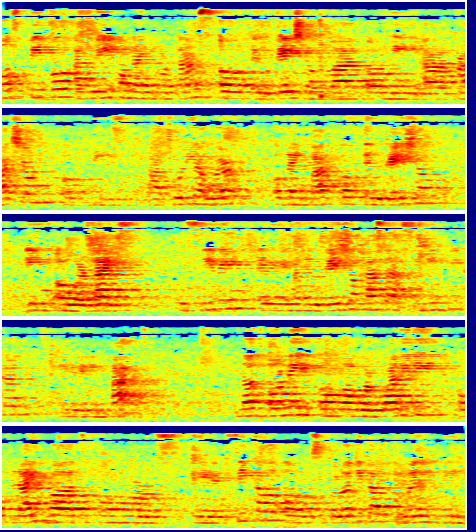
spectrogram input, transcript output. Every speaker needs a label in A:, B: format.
A: most people agree on the importance of education, but only a fraction of these are truly aware of the impact of education in our lives. Receiving uh, an education has a significant uh, impact not only on our quality of life, but on our uh, physical or psychological well-being.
